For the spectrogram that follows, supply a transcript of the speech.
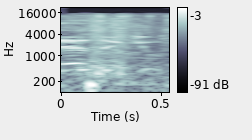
desert, you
